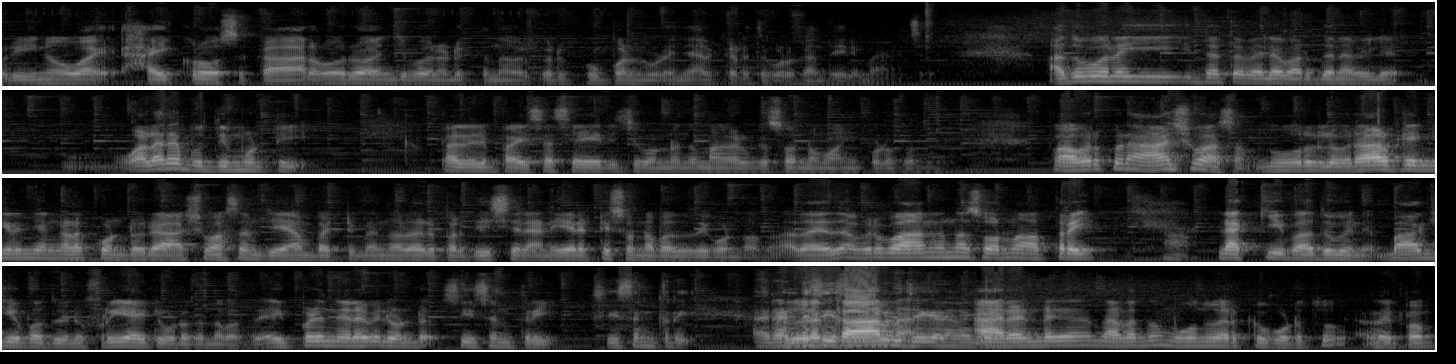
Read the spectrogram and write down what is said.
ഒരു ഇനോവ ഹൈക്രോസ് കാർ ഓരോ അഞ്ച് പവൻ എടുക്കുന്നവർക്ക് ഒരു കൂപ്പണിലൂടെ ഞങ്ങൾക്ക് എടുത്ത് കൊടുക്കാൻ തീരുമാനിച്ചത്. അതുപോലെ ഈ ഇന്നത്തെ വില വർധനവിൽ വളരെ ബുദ്ധിമുട്ടി പലരും പൈസ ശേഖരിച്ച് കൊണ്ടുവന്ന് മകൾക്ക് സ്വർണം വാങ്ങിക്കൊടുക്കുന്നു. അപ്പോൾ അവർക്കൊരു ആശ്വാസം നൂറിൽ ഒരാൾക്കെങ്കിലും ഞങ്ങളെ കൊണ്ട് ഒരു ആശ്വാസം ചെയ്യാൻ പറ്റും എന്നുള്ളൊരു പ്രതീക്ഷയിലാണ് ഇരട്ടി സ്വർണ പദ്ധതി കൊണ്ടുവന്നത്. അതായത് അവർ വാങ്ങുന്ന സ്വർണം അത്രയും ലക്കി വധുവിന് ഭാഗ്യ വധുവിന് ഫ്രീ ആയിട്ട് കൊടുക്കുന്ന പദ്ധതി. ഇപ്പോഴും നിലവിലുണ്ട് സീസൺ ത്രീ. സീസൺ ത്രീ. രണ്ട് നടന്നു മൂന്ന് പേർക്ക് കൊടുത്തു. അതിപ്പം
